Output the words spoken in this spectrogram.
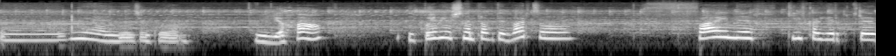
Yy, nie, nie, dziękuję. Jaha! Pojawiło się naprawdę bardzo fajnych kilka gier, które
